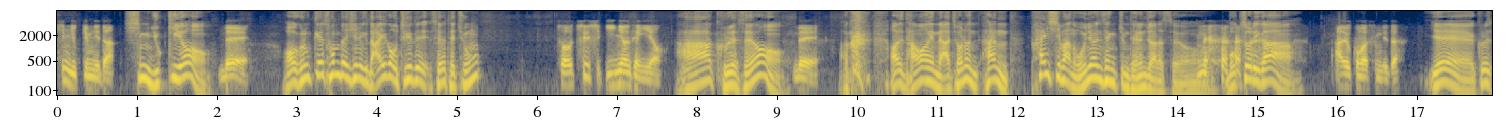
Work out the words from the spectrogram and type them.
16기입니다. 16기요? 네, 어, 그럼 꽤 선배시네. 나이가 어떻게 되세요, 대충? 저 72년생이요. 아, 그러세요? 네, 아, 그, 아, 당황했네. 아, 저는 한 80, 한 5년생쯤 되는 줄 알았어요. 네. 목소리가, 아유 고맙습니다. 예, 그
